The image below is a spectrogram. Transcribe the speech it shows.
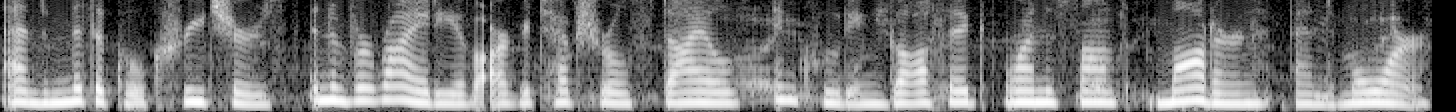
and mythical creatures in a variety of architectural styles, including Gothic, Renaissance, Modern, and more.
